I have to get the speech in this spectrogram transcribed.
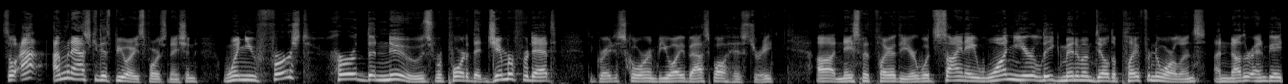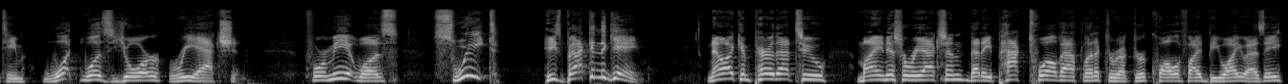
so I'm going to ask you this, BYU Sports Nation. When you first heard the news reported that Jimmer Fredette, the greatest scorer in BYU basketball history, uh, Naismith Player of the Year, would sign a one-year league minimum deal to play for New Orleans, another NBA team, what was your reaction? For me, it was sweet. He's back in the game. Now I compare that to my initial reaction that a Pac 12 athletic director qualified BYU as a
